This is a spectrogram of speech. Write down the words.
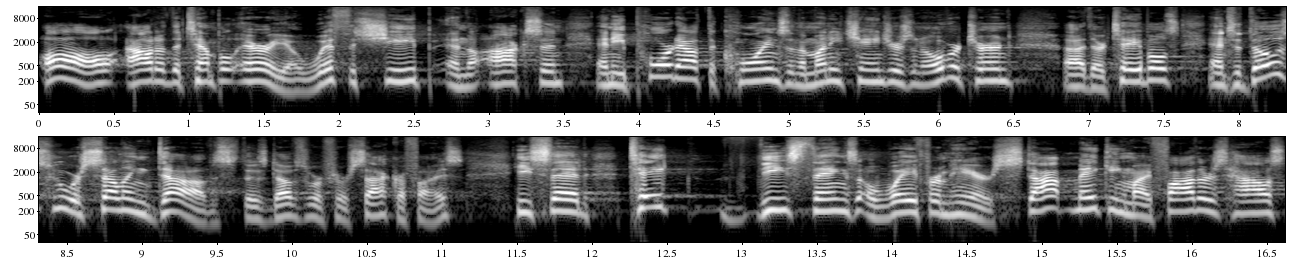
all out of the temple area with the sheep and the oxen, and he poured out the coins and the money changers and overturned uh, their tables. And to those who were selling doves, those doves were for sacrifice, he said, Take these things away from here. Stop making my father's house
